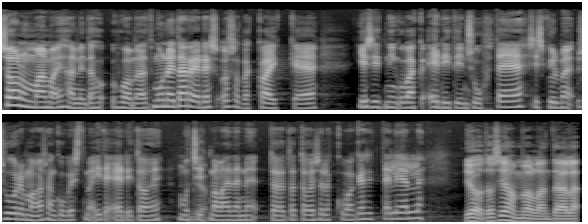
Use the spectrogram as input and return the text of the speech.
se on ollut maailman ihan niitä hu- huomioita, että mun ei tarvitse edes osata kaikkea. Ja sitten niinku vaikka editin suhteen, siis kyllä mä suurimman osan kuvista mä itse editoin, mutta sitten mä laitan ne tuota, toiselle kuvan käsittelijälle. Joo, tosiaan me ollaan täällä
